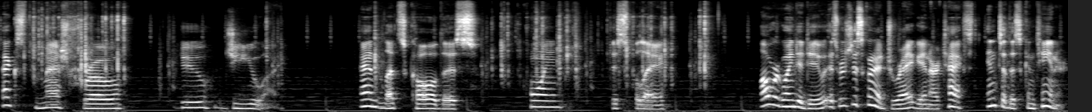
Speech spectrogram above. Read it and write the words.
text mesh pro do GUI. And let's call this coin display. All we're going to do is we're just going to drag in our text into this container.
